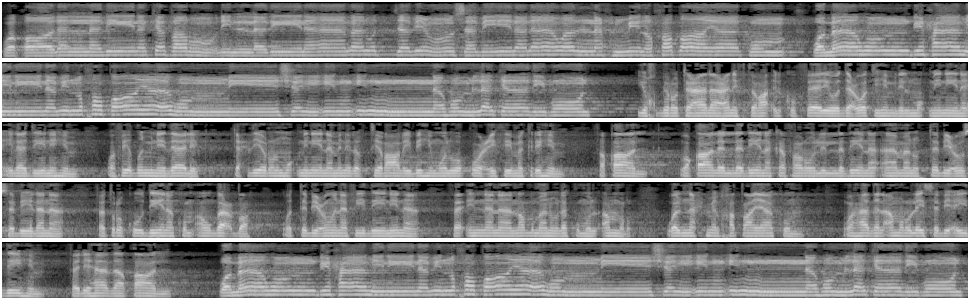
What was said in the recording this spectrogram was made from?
وقال الذين كفروا للذين آمنوا اتبعوا سبيلنا ولنحمل خطاياكم وما هم بحاملين من خطاياهم من شيء إنهم لكاذبون. يخبر تعالى عن افتراء الكفار ودعوتهم للمؤمنين إلى دينهم وفي ضمن ذلك تحذير المؤمنين من الاغترار بهم والوقوع في مكرهم. فقال وقال الذين كفروا للذين آمنوا اتبعوا سبيلنا فاتركوا دينكم أو بعضه واتبعونا في ديننا فإننا نضمن لكم الأمر ولنحمل خطاياكم وهذا الأمر ليس بأيديهم فلهذا قال وما هم بحاملين من خطاياهم من شيء إنهم لكاذبون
